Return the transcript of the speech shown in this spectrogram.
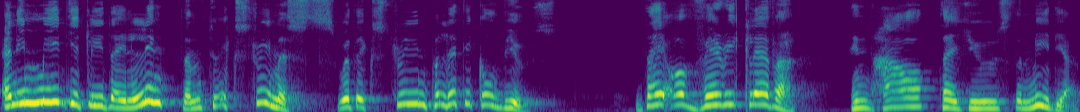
And immediately they linked them to extremists with extreme political views. They are very clever in how they use the media.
